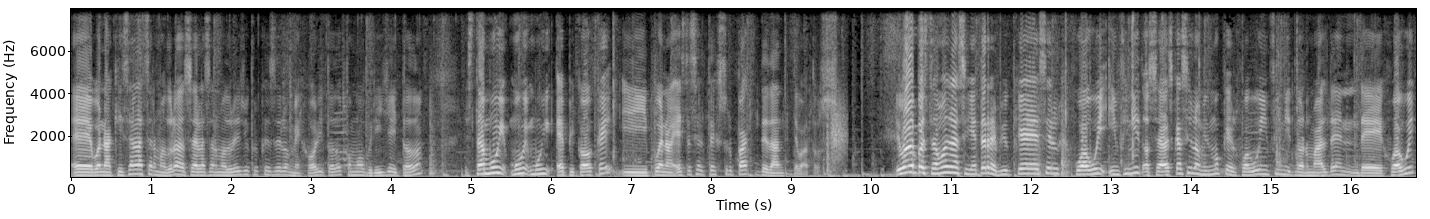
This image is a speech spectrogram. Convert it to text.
Eh, bueno, aquí están las armaduras. O sea, las armaduras yo creo que es de lo mejor y todo. Como brilla y todo. Está muy, muy, muy épico, ¿ok? Y bueno, este es el texture pack de Dante Batos. Y bueno, pues tenemos la siguiente review que es el Huawei Infinite. O sea, es casi lo mismo que el Huawei Infinite normal de, de Huawei.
